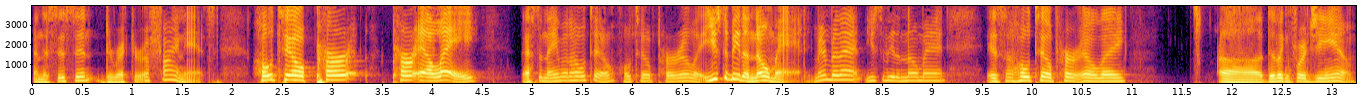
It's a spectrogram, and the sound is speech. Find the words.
an, assistant director of finance. Hotel per per LA. That's the name of the hotel. Hotel per LA. It used to be the Nomad. Remember that? It used to be the Nomad. It's a hotel per LA. Uh, they're looking for a GM.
